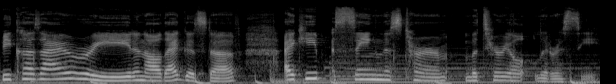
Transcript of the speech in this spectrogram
Because I read and all that good stuff, I keep seeing this term material literacy.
